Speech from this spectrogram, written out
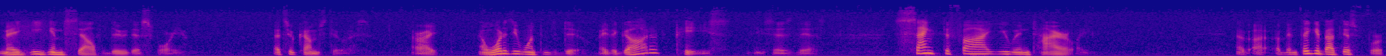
May he himself do this for you. That's who comes to us. All right? And what does he want them to do? May the God of peace, he says this, sanctify you entirely. I've, I've been thinking about this for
